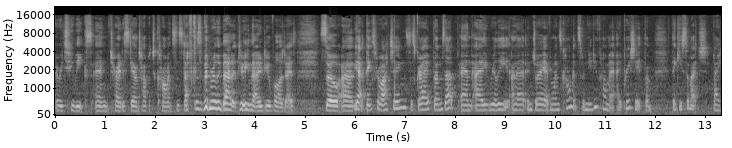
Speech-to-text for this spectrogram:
every two weeks, and try to stay on top of comments and stuff because I've been really bad at doing that. I do apologize. So uh, yeah, thanks for watching. Subscribe, thumbs up, and I really uh, enjoy everyone's comments when you do comment. I appreciate them. Thank you so much. Bye.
